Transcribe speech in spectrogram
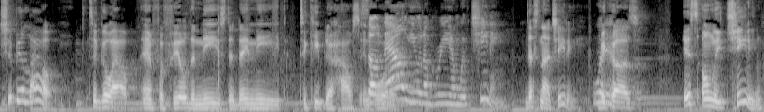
should be allowed to go out and fulfill the needs that they need to keep their house in So order. So now you're agreeing with cheating. that's not cheating What is it? because it's only cheating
